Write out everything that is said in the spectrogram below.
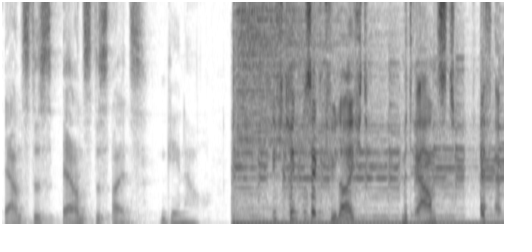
Ernstes, Ernstes Eins. Genau. Ich trinke Sekt vielleicht mit Ernst FM.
